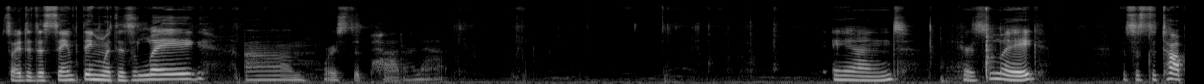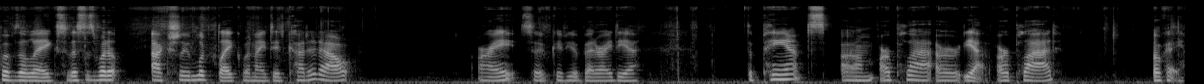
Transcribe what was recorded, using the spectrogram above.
So I did the same thing with his leg. Um, where's the pattern at? And here's the leg. This is the top of the leg. So this is what it actually looked like when I did cut it out. All right, so give you a better idea. The pants um, are plaid, or yeah, are plaid. Okay,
